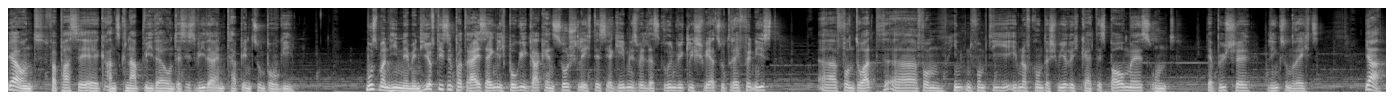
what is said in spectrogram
Ja, und verpasse ganz knapp wieder und es ist wieder ein Tap-In zum Bogey. Muss man hinnehmen. Hier auf diesem Paar 3 ist eigentlich Bogey gar kein so schlechtes Ergebnis, weil das Grün wirklich schwer zu treffen ist äh, von dort, äh, vom, hinten vom Tee, eben aufgrund der Schwierigkeit des Baumes und der Büsche links und rechts. Ja,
